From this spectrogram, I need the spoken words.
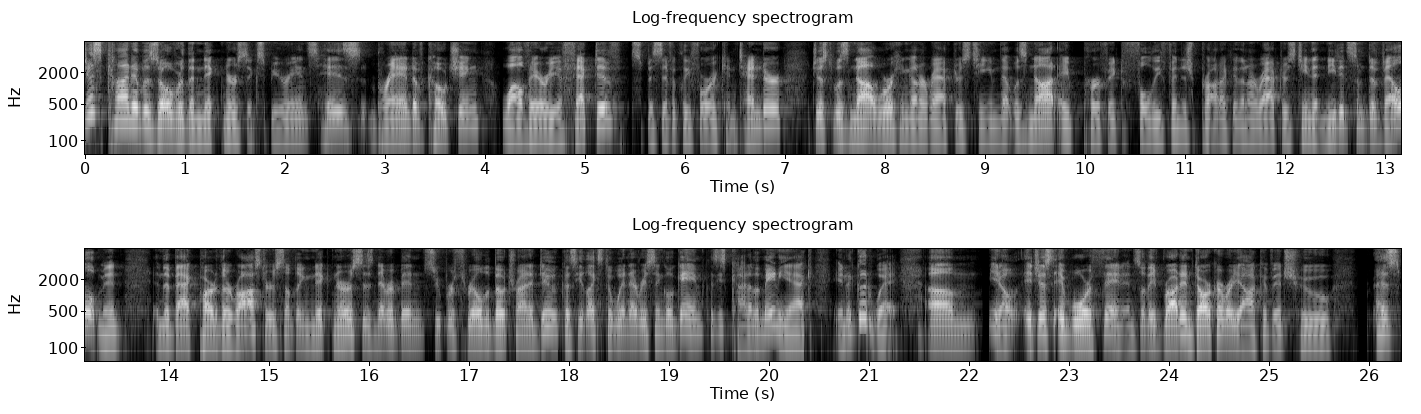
just kind of was over the Nick Nurse experience. His brand of coaching, while very effective, specifically for a contender, just was not working on a Raptors team that was not a perfect, fully finished product. And then a Raptors team that needed some development in the back part of their roster, something Nick Nurse has never been super thrilled about trying to do because he likes to win every single game because he's kind of a maniac in a good way. Um, you know, it just, it wore thin. And so they brought in Darko Rajakovic, who has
